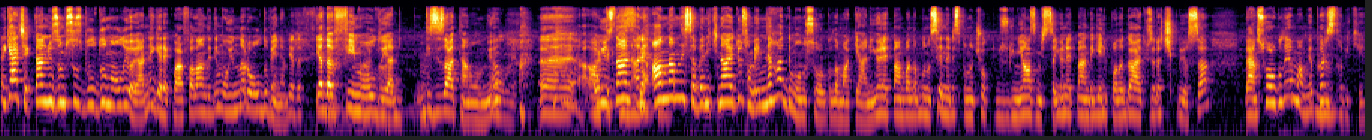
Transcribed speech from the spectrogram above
hani gerçekten lüzumsuz bulduğum oluyor yani ne gerek var falan dediğim oyunlar oldu benim. Ya da ya da film oldu ya dizi zaten olmuyor. Olmuyor. Ee, o yüzden dizide. hani anlamlıysa ben ikna ediyorsam benim ne haddim onu sorgulamak yani. Yönetmen bana bunu senarist bunu çok düzgün yazmışsa yönetmen de gelip bana gayet güzel açıklıyorsa ben sorgulayamam. Yaparız tabii ki.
